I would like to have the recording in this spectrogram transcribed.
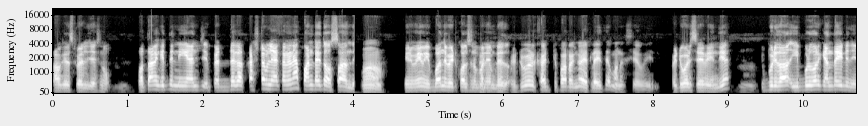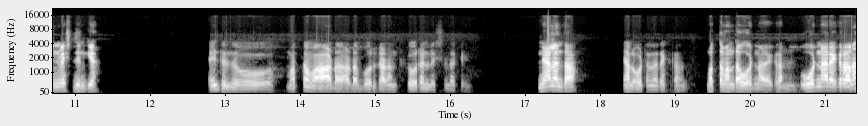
ఓకే స్ప్రేలు చేసినావు. మొత్తానికి అయితే నీ అంచి పెద్దగా కష్టం లేకనే పంట అయితే వస్తుంది. నేను ఏమి ఇబ్బంది పెట్టుకోవాల్సిన పని ఏం లేదు. పెట్టుబడి కట్టి పరంగా ఎట్లయితే మనకు సేవ్ అయింది. పెట్టుబడి సేవ్ అయింది. ఇప్పుడు ఇప్పుడు వరకు ఎంత అయింది ఇన్వెస్ట్ దీనికి? ఏంటి మొత్తం ఆడ ఆడ బోర్ కాడ రెండు లక్షల దాకా అయింది. నేల ఎంత నెల ఒకటిన్నర ఎకరా ఉంది. మొత్తం అంతా ఒకటిన్నర ఎకరా. ఒకటిన్నర ఎకరాన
